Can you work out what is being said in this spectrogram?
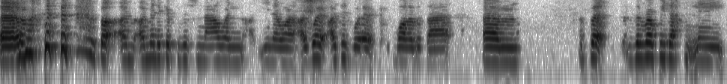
Um, but I'm I'm in a good position now, and you know, I, I work. I did work while I was there, um, but the rugby definitely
